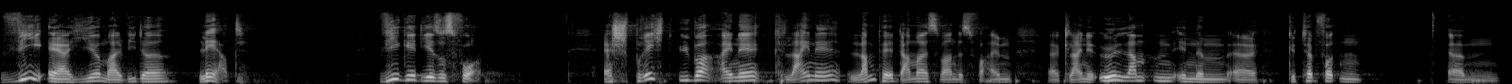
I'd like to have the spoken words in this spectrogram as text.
wie er hier mal wieder lehrt. Wie geht Jesus vor? Er spricht über eine kleine Lampe. Damals waren das vor allem äh, kleine Öllampen in einem äh, getöpferten, ähm,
